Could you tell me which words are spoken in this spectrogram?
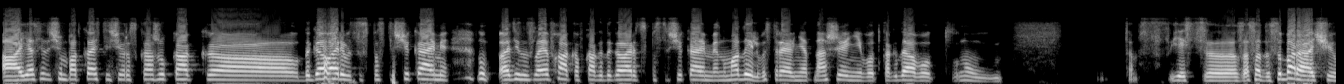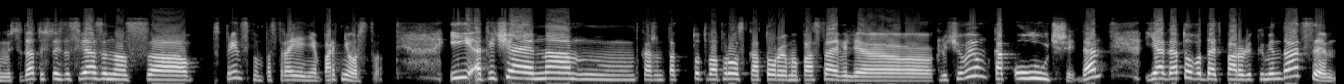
А я в следующем подкасте еще расскажу, как э, договариваться с поставщиками. Ну, один из лайфхаков, как договариваться с поставщиками, ну, модель выстраивания отношений, вот когда вот, ну, там есть э, засада с оборачиваемостью, да, то есть это связано с, а, с принципом построения партнерства. И отвечая на, скажем так, тот вопрос, который мы поставили э, ключевым, как улучшить, да, я готова дать пару рекомендаций,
